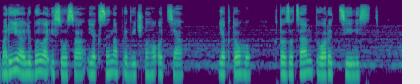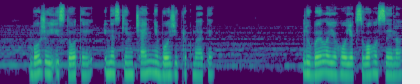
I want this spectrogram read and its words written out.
Марія любила Ісуса як Сина предвічного Отця, як того, хто з Отцем творить цілість Божої істоти і нескінченні Божі прикмети. Любила Його як свого Сина,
